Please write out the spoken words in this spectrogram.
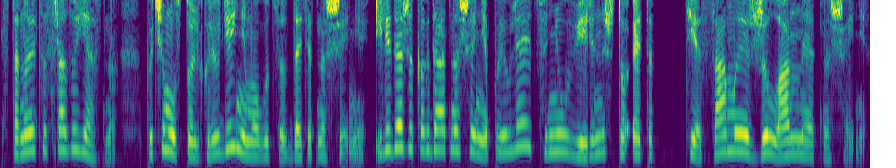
Становится сразу ясно, почему столько людей не могут создать отношения. Или даже когда отношения появляются, не уверены, что это те самые желанные отношения.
